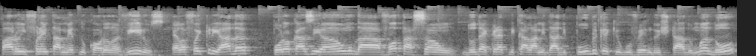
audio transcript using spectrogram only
para o enfrentamento do coronavírus, ela foi criada por ocasião da votação do decreto de calamidade pública que o governo do estado mandou.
